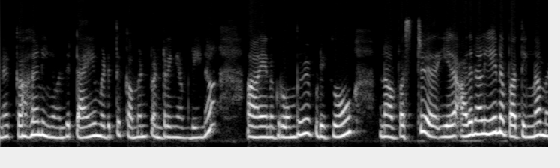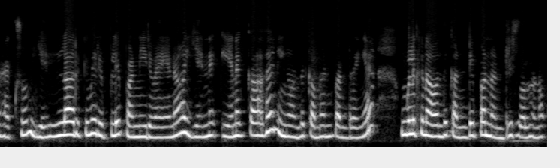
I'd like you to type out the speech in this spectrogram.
எனக்காக நீங்கள் வந்து டைம் எடுத்து கமெண்ட் பண்ணுறீங்க அப்படின்னா எனக்கு ரொம்பவே பிடிக்கும். நான் ஃபஸ்ட்டு எ அதனாலேயே நான் பார்த்தீங்கன்னா மேக்ஸிமம் எல்லாருக்குமே ரிப்ளை பண்ணிடுவேன் ஏன்னா எனக்கு எனக்காக நீங்கள் வந்து கமெண்ட் பண்ணுறீங்க உங்களுக்கு நான் வந்து கண்டிப்பாக நன்றி சொல்லணும்.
